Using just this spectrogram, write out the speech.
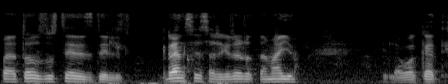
para todos ustedes del gran César Guerrero Tamayo, el aguacate.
